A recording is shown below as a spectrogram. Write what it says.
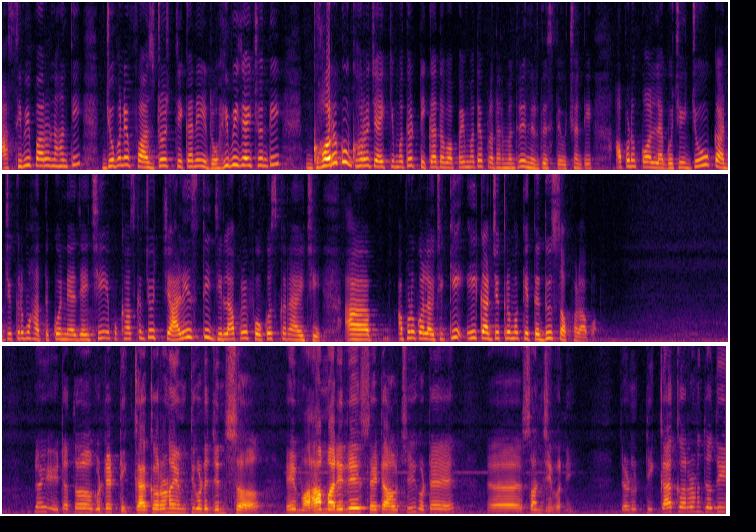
आस भी पार ना जो मैंने फास्ट डोज टीका नहीं रही भी जाइंट घर को घर जाकि टीका देवाई प्रधानमंत्री निर्देश देते ଟିକା ଦେବା ପାଇଁ ମଧ୍ୟ ପ୍ରଧାନମନ୍ତ୍ରୀ ନିର୍ଦ୍ଦେଶ ଦେଉଛନ୍ତି ଆପଣଙ୍କୁ କ'ଣ ଲାଗୁଛି। ଯେଉଁ କାର୍ଯ୍ୟକ୍ରମ ହାତକୁ ନିଆଯାଇଛି ଏବଂ ଖାସ୍ କରି ଯେଉଁ ଚାଳିଶଟି ଜିଲ୍ଲା ଉପରେ ଫୋକସ୍ କରାଯାଇଛି ଆ, ଆପଣଙ୍କୁ କ'ଣ ଲାଗୁଛି କି ଏଇ କାର୍ଯ୍ୟକ୍ରମ କେତେ ଦୂର ସଫଳ ହେବ? ନାଇଁ ଏଇଟା ତ ଗୋଟେ ଟୀକାକରଣ ଏମିତି ଗୋଟେ ଜିନିଷ। ଏଇ ମହାମାରୀରେ ସେଇଟା ହେଉଛି ଗୋଟେ ଅ, ସଞ୍ଜୀବନୀ। ତେଣୁ ଟୀକାକରଣ ଯଦି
